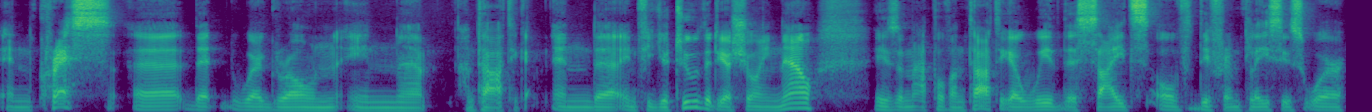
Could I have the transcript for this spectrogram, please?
and cress uh, that were grown in uh, Antarctica. And uh, in figure two that you're showing now is a map of Antarctica with the sites of different places where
